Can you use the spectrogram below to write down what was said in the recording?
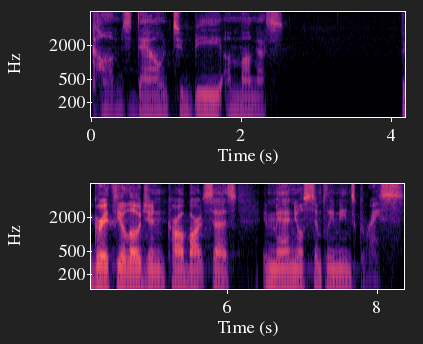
comes down to be among us. The great theologian Karl Barth says, Emmanuel simply means grace.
